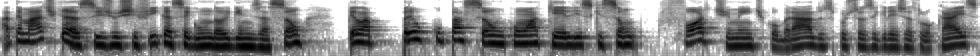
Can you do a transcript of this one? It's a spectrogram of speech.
A temática se justifica, segundo a organização, pela preocupação com aqueles que são fortemente cobrados por suas igrejas locais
